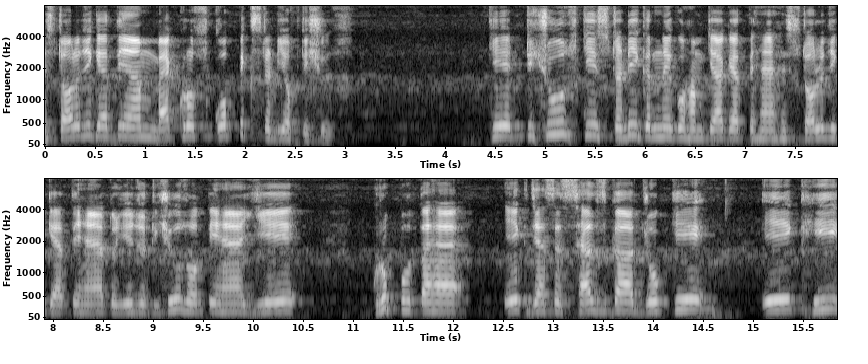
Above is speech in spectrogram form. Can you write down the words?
ہسٹولوجی کہتے ہیں ہم میکروسکوپک اسٹڈی آف ٹیشوز کہ ٹیشوز کی اسٹڈی کرنے کو ہم کیا کہتے ہیں؟ ہسٹولوجی کہتے ہیں۔ تو یہ جو ٹیشوز ہوتے ہیں، یہ گروپ ہوتا ہے ایک جیسے سیلز کا، جو کہ ایک ہی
